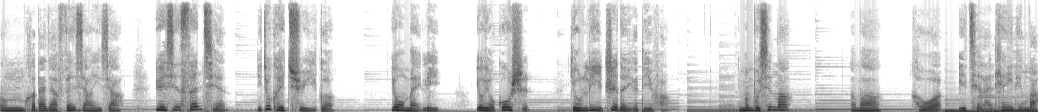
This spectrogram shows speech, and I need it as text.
嗯，和大家分享一下，月薪三千，你就可以去一个又美丽又有故事又励志的一个地方，你们不信吗？那么和我一起来听一听吧。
